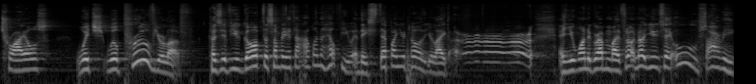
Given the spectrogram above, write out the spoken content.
trials, which will prove your love. Because if you go up to somebody and say, I want to help you, and they step on your toe, you're like, and you want to grab them by the throat. No, you say, Oh, sorry,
